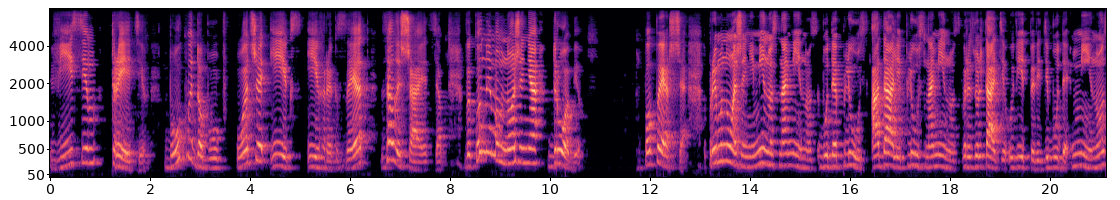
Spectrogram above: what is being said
8 третіх. Букви до букв. Отже, X, Y, Z залишається. Виконуємо множення дробів. По-перше, при множенні мінус на мінус буде плюс, а далі плюс на мінус в результаті у відповіді буде мінус.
